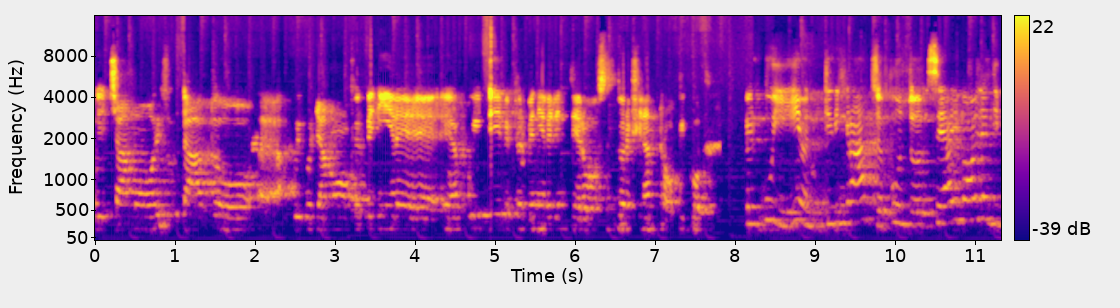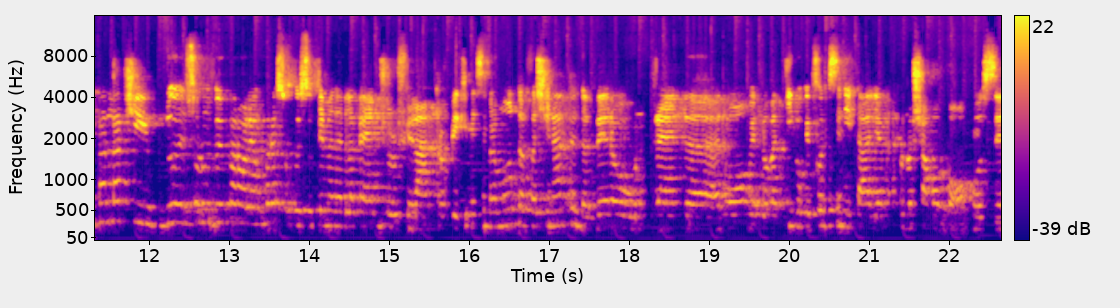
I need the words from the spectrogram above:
diciamo, risultato eh, a cui vogliamo pervenire e a cui deve pervenire l'intero settore filantropico. Per cui io ti ringrazio appunto se hai voglia di parlarci due, solo due parole ancora su questo tema della venture philanthropy che mi sembra molto affascinante, è davvero un trend eh, nuovo, innovativo che forse in Italia conosciamo poco. Se,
